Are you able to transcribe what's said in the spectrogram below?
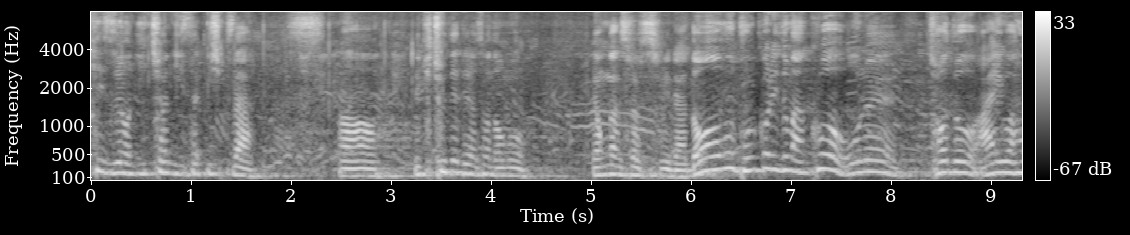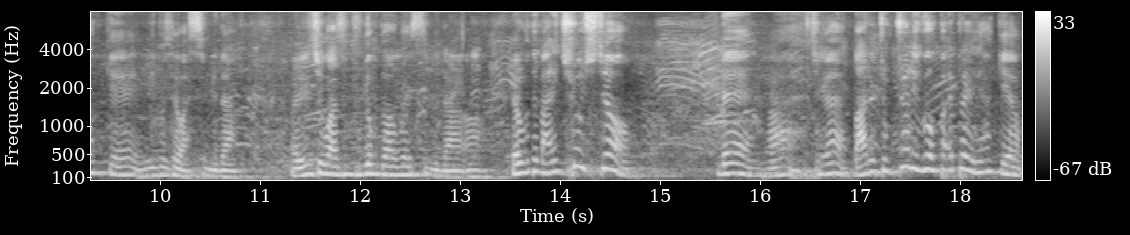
키즈온 2024 어, 이렇게 초대되어서 너무 영광스럽습니다. 너무 볼거리도 많고 오늘 저도 아이와 함께 이곳에 왔습니다. 어, 일찍 와서 구경도 하고 했습니다. 어, 여러분들 많이 추우시죠? 네, 아, 제가 말을 좀 줄이고 빨리빨리 할게요.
